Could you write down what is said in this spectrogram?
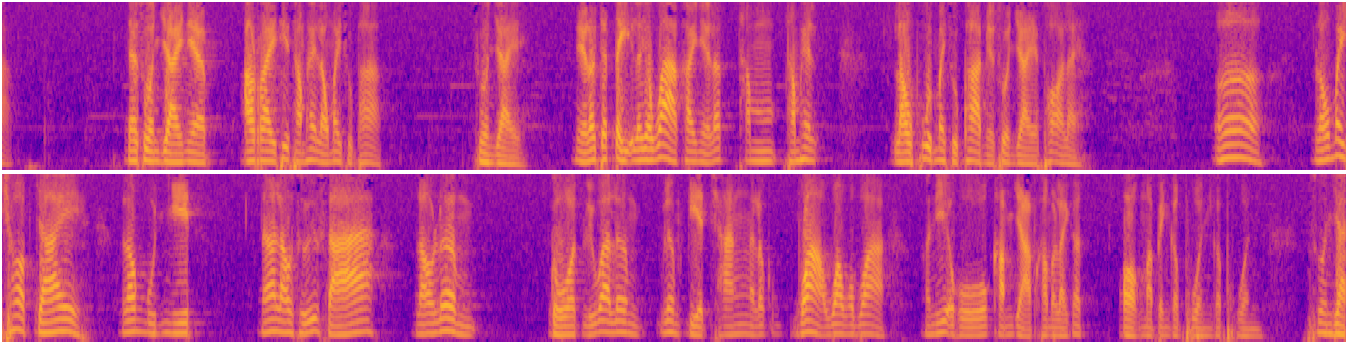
าพ แต่ส่วนใหญ่เนี่ยอะไรที่ทำให้เราไม่สุภาพ ส่วนใหญ่ เนี่ยเราจะติเราจะว่าใครเนี่ยแล้วทำทำให้เราพูดไม่สุภาพเนี่ยส่วนใหญ่เพราะอะไร เออ เราไม่ชอบใจ เราหงุดหงิดนะเราถือสา เราเริ่มโกรธหรือว่าเริ่มเริ่มเกลียดชัง แล้วก็ว่าว่าว่าว่าอันนี้โอ้โหคำหยาบคำอะไรก็ ออกมาเป็นกระพวนกระพวน ส่วนใหญ่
